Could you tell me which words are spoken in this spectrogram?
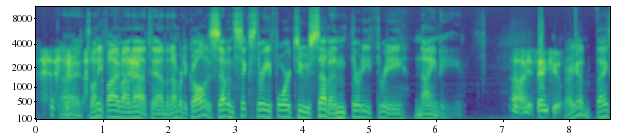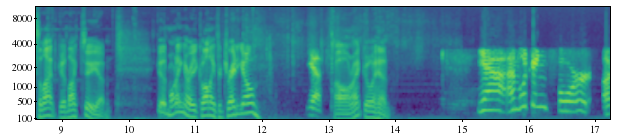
All right, 25 on that. And the number to call is 763 427 3390. Uh, thank you. Very good. Thanks a lot. Good luck to you. Good morning. Are you calling for Tradio? Yes. All right, go ahead. Yeah, I'm looking for uh,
